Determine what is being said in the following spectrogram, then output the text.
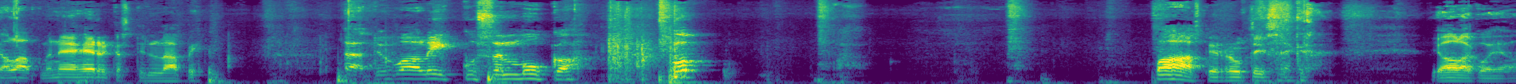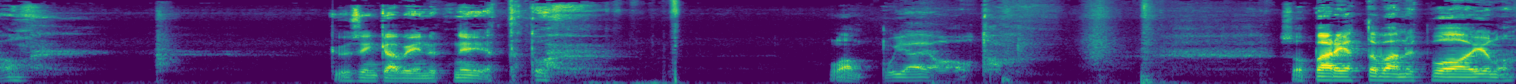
Jalat menee herkästi läpi. Täytyy vaan liikkua sen mukaan. Hop! Pahasti rutisekö jalkoja on. Kyllä siinä kävi nyt niin, että tuo lamppu jäi autoon. Se on pärjättävä nyt vaan ilman.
